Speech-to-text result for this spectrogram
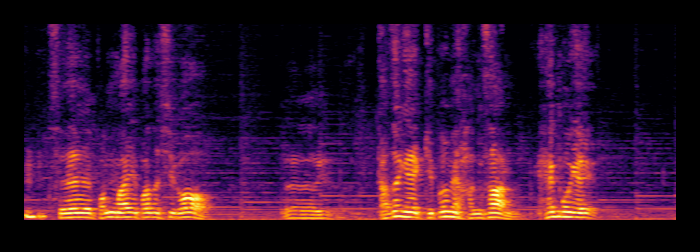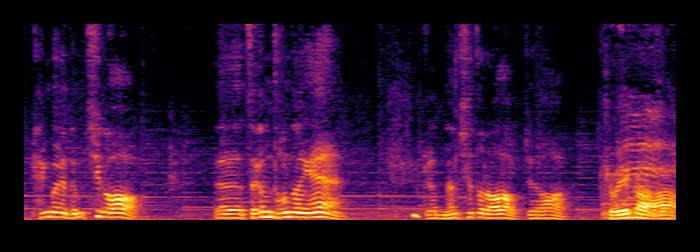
새해 복 많이 받으시고 어, 가정의 기쁨에 항상 행복에 행복에 넘치고 어, 저금 통장에 그 넘치도록 저 교회가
